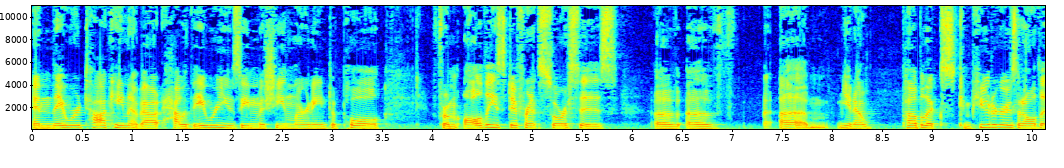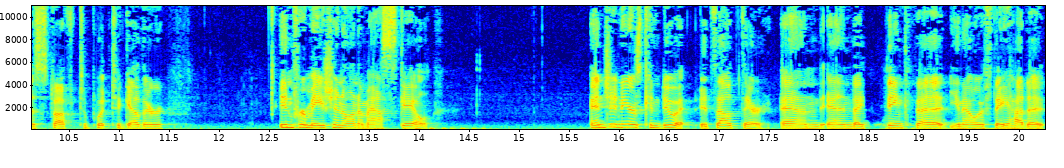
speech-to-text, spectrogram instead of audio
and they were talking about how they were using machine learning to pull from all these different sources of of um, you know public's computers and all this stuff to put together information on a mass scale. Engineers can do it. It's out there. And and i think that you know if they had a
